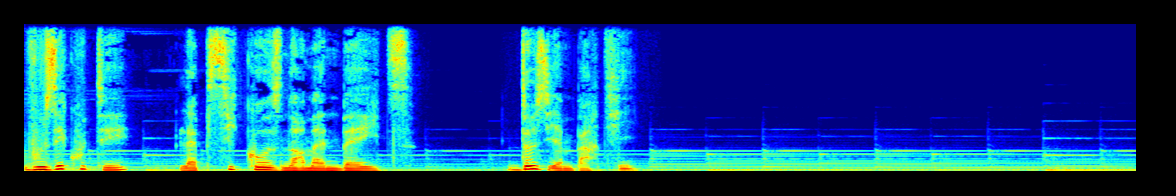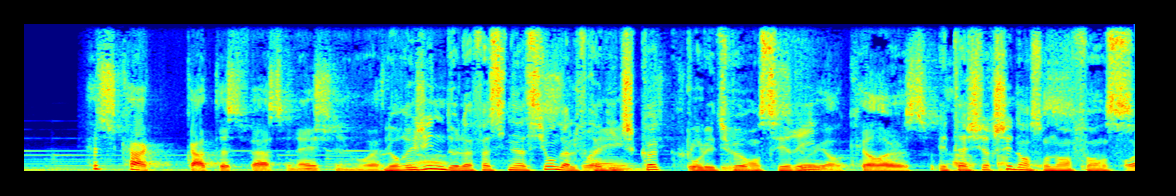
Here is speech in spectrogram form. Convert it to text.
Vous écoutez La psychose Norman Bates, deuxième partie. L'origine de la fascination d'Alfred Hitchcock pour les tueurs en série est à chercher dans son enfance.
